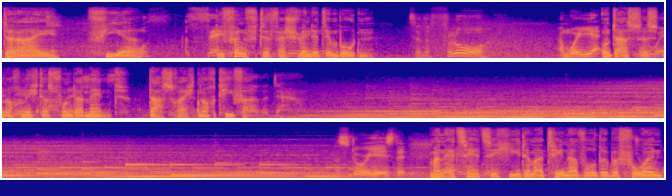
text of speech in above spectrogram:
drei, vier, die fünfte verschwindet im Boden. Und das ist noch nicht das Fundament, das reicht noch tiefer. Man erzählt sich, jedem Athener wurde befohlen,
